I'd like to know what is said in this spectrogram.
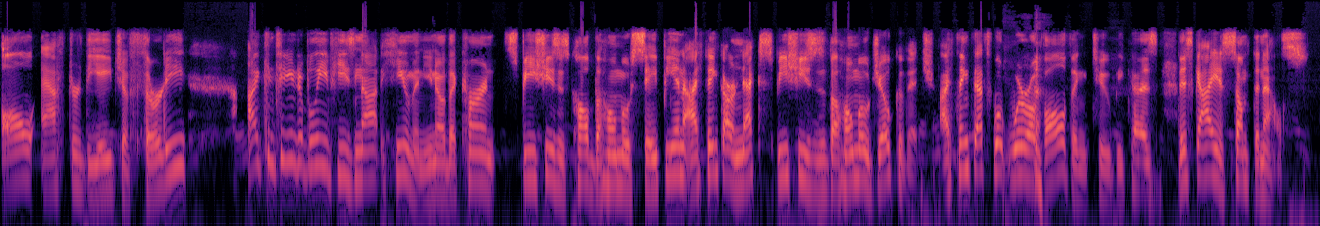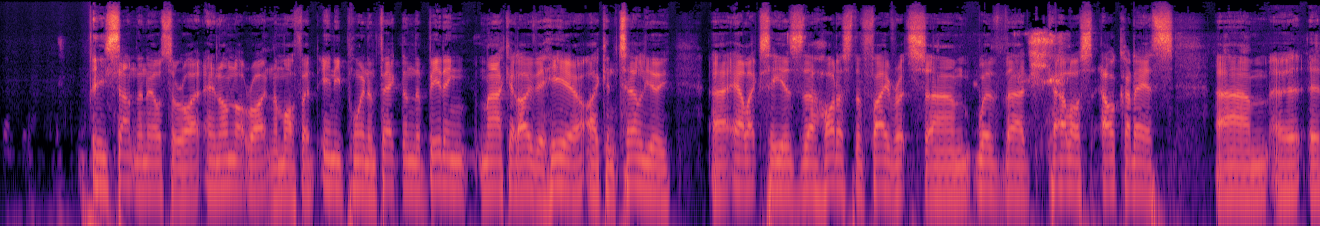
all after the age of 30. I continue to believe he's not human. You know, the current species is called the Homo sapien. I think our next species is the Homo Djokovic. I think that's what we're evolving to because this guy is something else. He's something else, all right, and I'm not writing him off at any point. In fact, in the betting market over here, I can tell you, uh, Alex, he is the hottest of favourites um, with uh, Carlos Alcaraz um, a, a,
